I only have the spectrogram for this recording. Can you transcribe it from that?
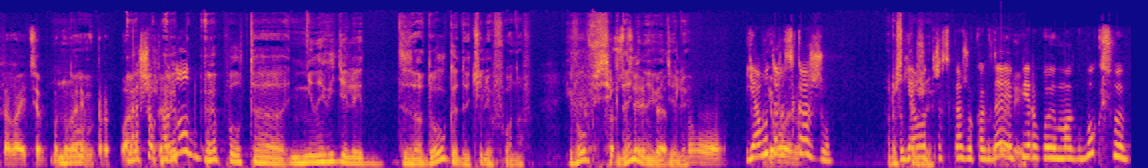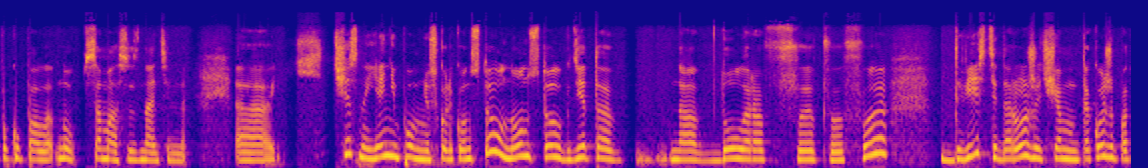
Давайте поговорим Но про Хорошо, про ноутбук. Apple-то ненавидели задолго до телефонов. Его всегда Слушайте, ненавидели. Ребят, ну, я вот его... расскажу. Расскажи. Я вот расскажу, когда Говори. я первый MacBook свой покупала, ну, сама сознательно, э, честно, я не помню, сколько он стоил, но он стоил где-то на долларов ф, 200 дороже, чем такой же по,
